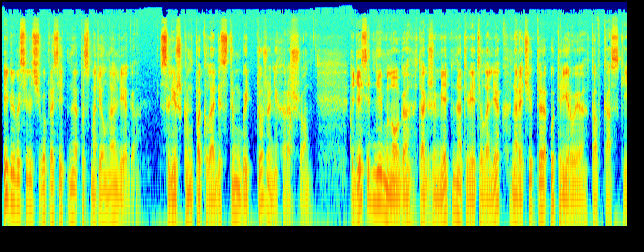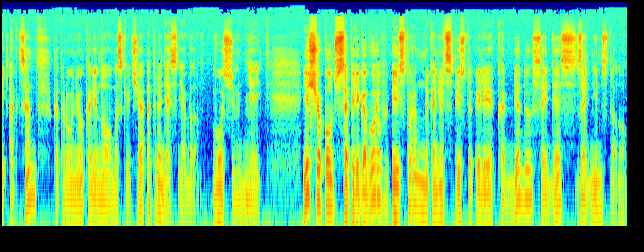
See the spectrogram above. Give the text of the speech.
Игорь Васильевич вопросительно посмотрел на Олега. «Слишком покладистым быть тоже нехорошо». «Десять дней много», — также медленно ответил Олег, нарочито утрируя кавказский акцент, которого у него коренного москвича отродясь не было. «Восемь дней». Еще полчаса переговоров, и стороны, наконец, приступили к обеду, сойдясь за одним столом.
